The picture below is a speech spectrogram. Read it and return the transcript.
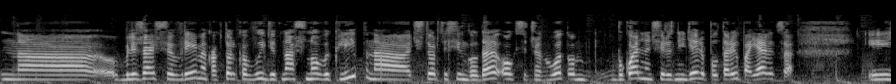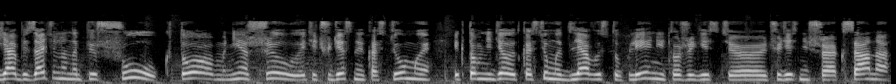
на в ближайшее время, как только выйдет наш новый клип на четвертый сингл, да, Oxygen, вот он буквально через неделю-полторы появится, и я обязательно напишу, кто мне шил эти чудесные костюмы, и кто мне делает костюмы для выступлений. Тоже есть э, чудеснейшая Оксана.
